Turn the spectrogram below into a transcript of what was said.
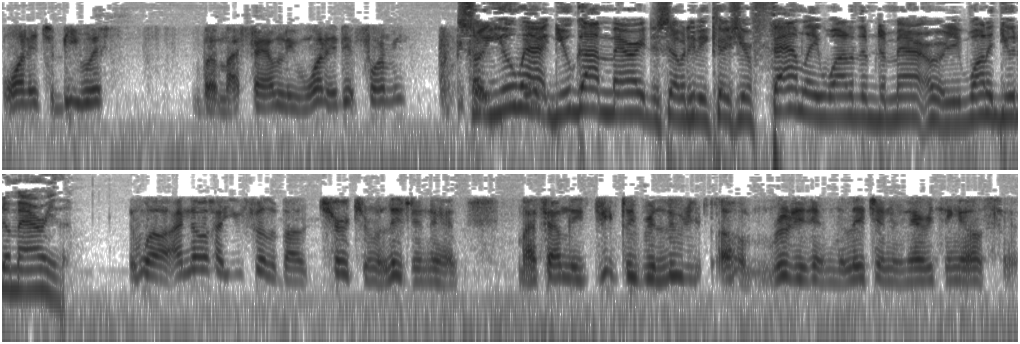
wanted to be with, but my family wanted it for me. So you you got married to somebody because your family wanted them to marry, or wanted you to marry them. Well, I know how you feel about church and religion, and my family's deeply rooted, um, rooted in religion and everything else. And,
